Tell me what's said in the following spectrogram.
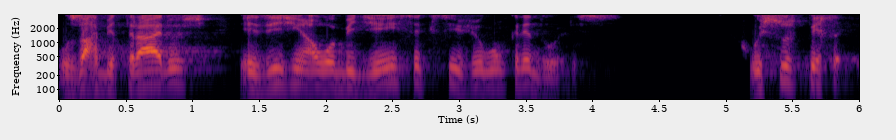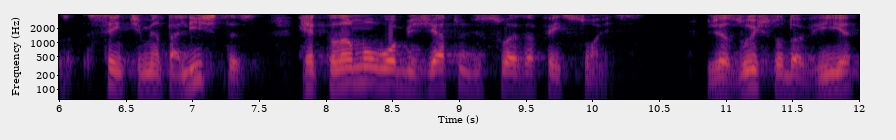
Os arbitrários exigem a obediência que se julgam credores. Os supersentimentalistas reclamam o objeto de suas afeições. Jesus, todavia,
